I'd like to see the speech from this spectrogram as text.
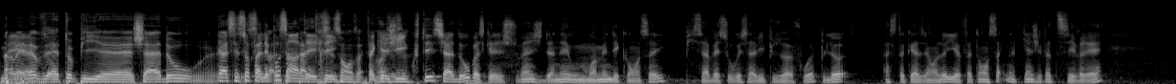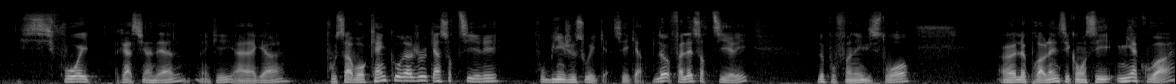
Non, mais euh, là, vous- toi puis euh, Shadow. euh, ah, c'est ça, fallait la- pas s'entêter. son- Fait que Ouais, j'ai écouté Shadow parce que souvent j'y donnais moi-même des conseils, puis ça avait sauvé sa vie plusieurs fois. Puis là, à cette occasion-là, il a fait ton sac notre camp, j'ai fait c'est vrai. Il faut être rationnel, OK, à la guerre. faut savoir quand être courageux, quand sortir. Il faut bien jouer sur ces cartes. Là, il fallait sortir. Là, pour finir l'histoire, euh, le problème, c'est qu'on s'est mis à couvert.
